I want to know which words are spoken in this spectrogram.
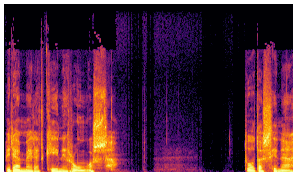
pidä meidät kiinni rungossa. Tuota sinä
